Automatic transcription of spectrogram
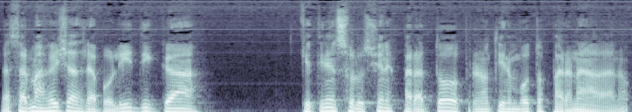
Las almas bellas de la política que tienen soluciones para todos, pero no tienen votos para nada, ¿no?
